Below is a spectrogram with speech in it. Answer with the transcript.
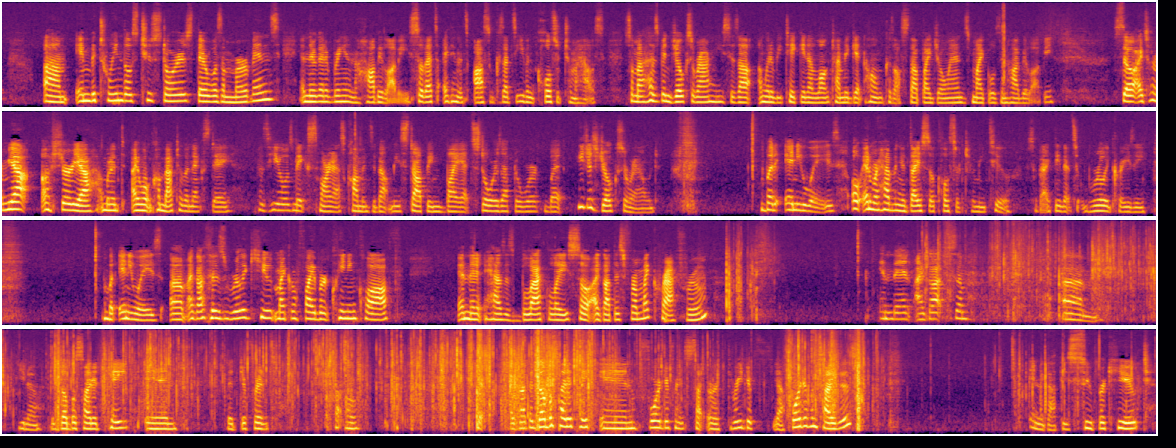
um, in between those two stores, there was a Mervyn's, and they're gonna bring in a Hobby Lobby. So that's I think that's awesome because that's even closer to my house. So my husband jokes around. And he says I'm gonna be taking a long time to get home because I'll stop by Joann's, Michael's, and Hobby Lobby. So I told him, yeah, oh, sure, yeah, I'm gonna. T- I won't come back till the next day because he always makes smart ass comments about me stopping by at stores after work, but he just jokes around. But anyways, oh, and we're having a Daiso closer to me too. So I think that's really crazy. But anyways, um, I got this really cute microfiber cleaning cloth. And then it has this black lace. So I got this from my craft room. And then I got some, um, you know, the double-sided tape in the different, uh-oh. I got the double-sided tape in four different, or three, different, yeah, four different sizes. And I got these super cute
